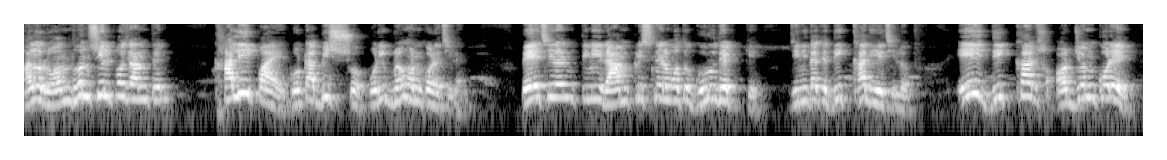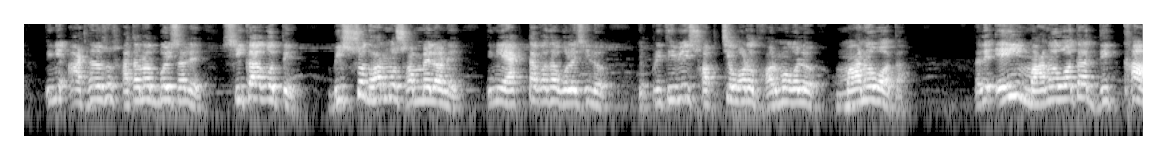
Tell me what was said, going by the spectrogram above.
ভালো রন্ধন শিল্প জানতেন, খালি পায়ে গোটা বিশ্ব পরিভ্রমণ করেছিলেন। পেয়েছিলেন তিনি রামকৃষ্ণের মতো গুরুদেবকে, যিনি তাকে দীক্ষা দিয়েছিল। এই দীক্ষার অর্জন করে তিনি আঠারোশো সাতানব্বই সালে শিকাগোতে বিশ্ব ধর্ম সম্মেলনে তিনি একটা কথা বলেছিল যে পৃথিবীর সবচেয়ে বড় ধর্ম হলো মানবতা। তাহলে এই মানবতার দীক্ষা,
